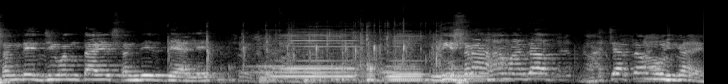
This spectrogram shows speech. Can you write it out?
संदेश जिवंत आहे संदेश द्यायले. तिसरा हा माझा भाच्याचा मुलगा आहे.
